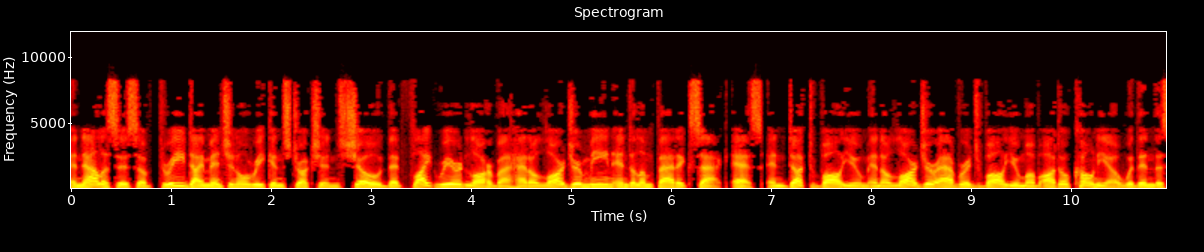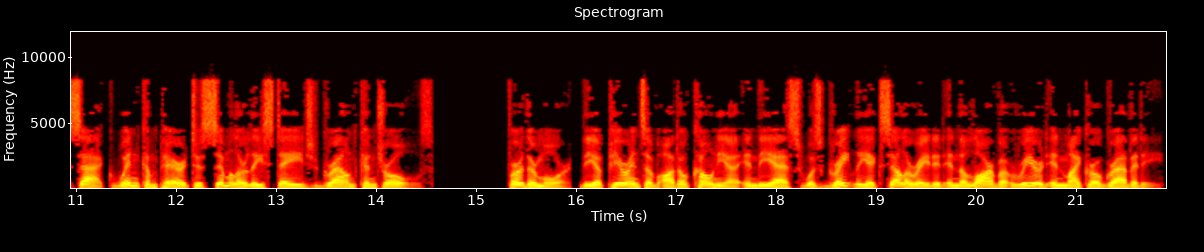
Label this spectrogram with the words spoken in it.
Analysis of three-dimensional reconstructions showed that flight-reared larvae had a larger mean endolymphatic sac S and duct volume and a larger average volume of otoconia within the sac when compared to similarly staged ground controls. Furthermore, the appearance of otoconia in the S was greatly accelerated in the larva reared in microgravity.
